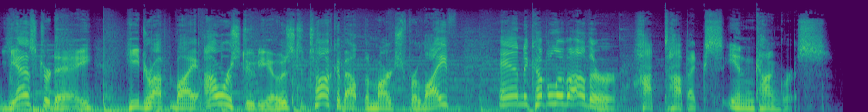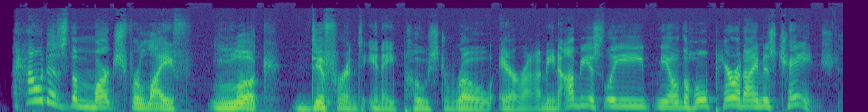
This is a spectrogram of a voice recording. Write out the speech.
Yesterday, he dropped by our studios to talk about the March for Life and a couple of other hot topics in Congress. How does the March for Life look different in a post Roe era? I mean, obviously, you know, the whole paradigm has changed.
